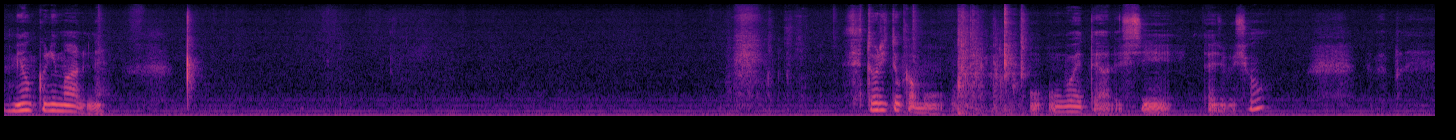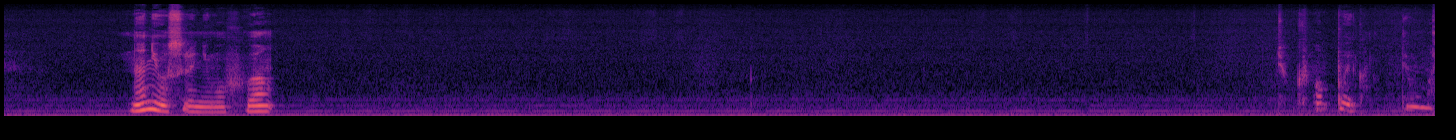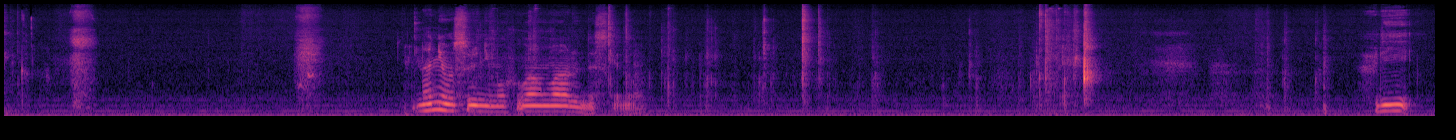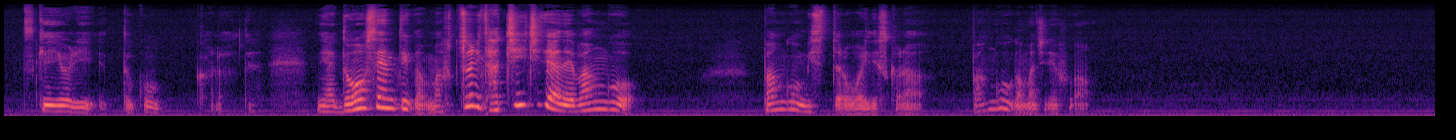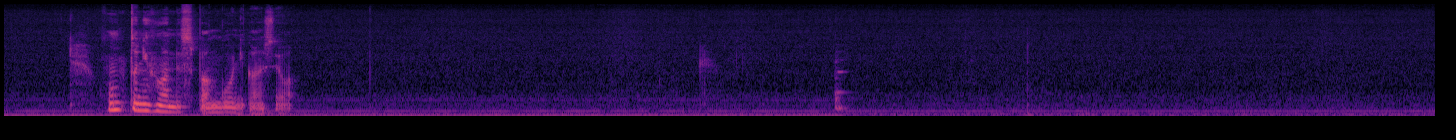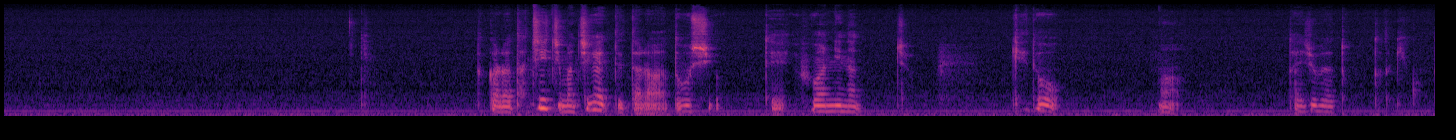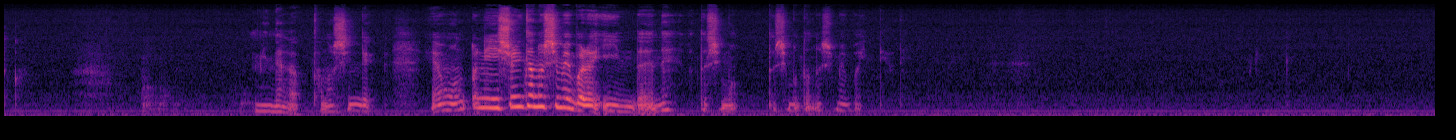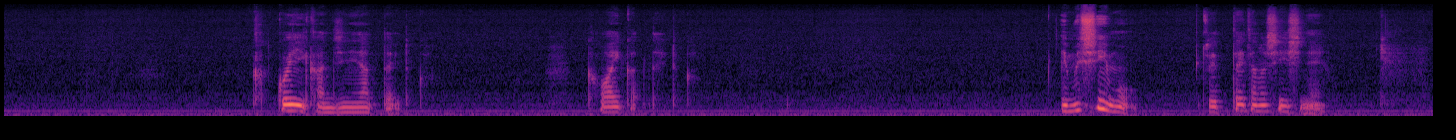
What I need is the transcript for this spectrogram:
お見送りもあるね。瀬戸りとかも覚えてあるし大丈夫でしょ？何をするにも不安。ちょ熊っぽいかな。でもまあいいかな。何をするにも不安はあるんですけど。振り付けよりどこいや動線っていうかまあ普通に立ち位置だよね番号。番号ミスったら終わりですから。番号がマジで不安。本当に不安です番号に関しては。から立ち位置間違えてたらどうしようって不安になっちゃうけどまあ大丈夫だと思った時込んだからみんなが楽しんでいや本当に一緒に楽しめばいいんだよね。私も私も楽しめばいいんだよね。かっこいい感じになったりとか。可愛かったりとか。MC も絶対楽しいしね。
